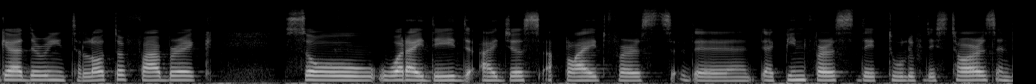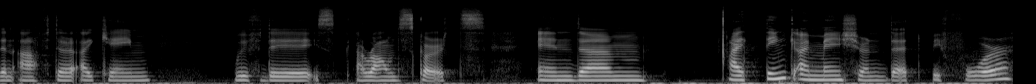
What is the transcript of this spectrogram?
gathering it's a lot of fabric so what I did I just applied first the I pinned first the tulle with the stars and then after I came with the around skirts. And um, I think I mentioned that before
